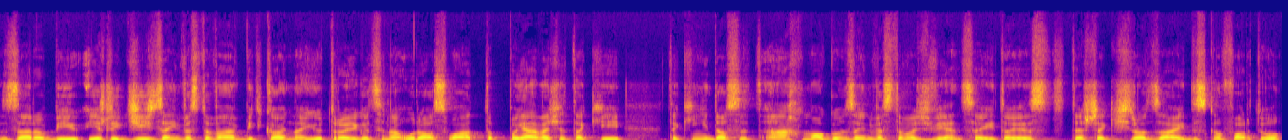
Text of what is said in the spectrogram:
zarobi, jeżeli dziś zainwestowałem w Bitcoina, jutro jego cena urosła, to pojawia się taki, taki niedosyt, ach, mogłem zainwestować więcej. I to jest też jakiś rodzaj dyskomfortu,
